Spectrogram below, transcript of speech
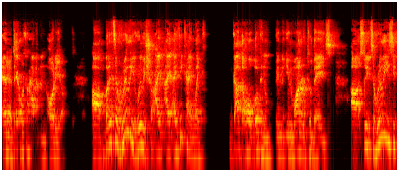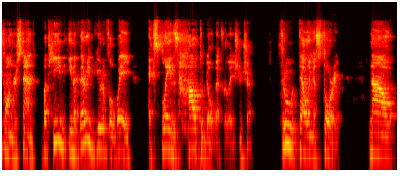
and yeah, they also have it in audio. Uh, but it's a really, really short. I, I, I, think I like got the whole book in, in, in one or two days. Uh, so it's really easy to understand. But he, in a very beautiful way, explains how to build that relationship through telling a story. Now,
